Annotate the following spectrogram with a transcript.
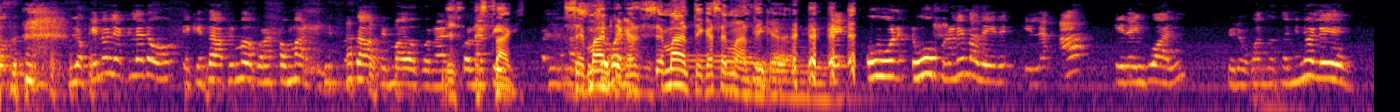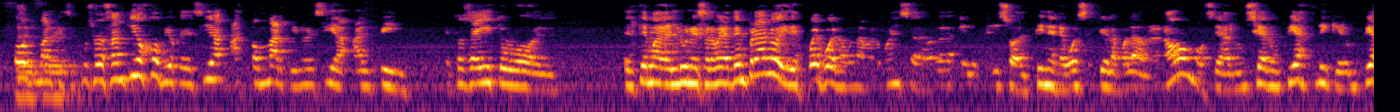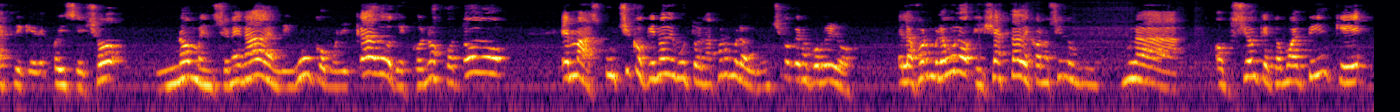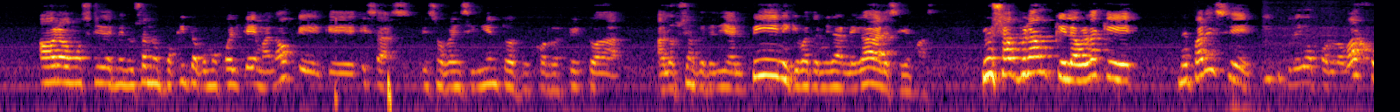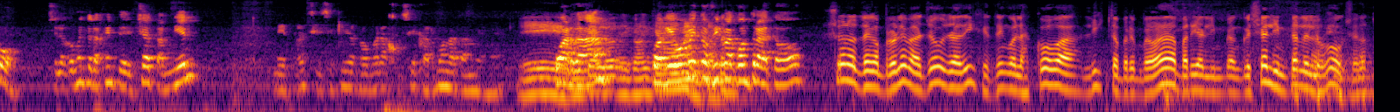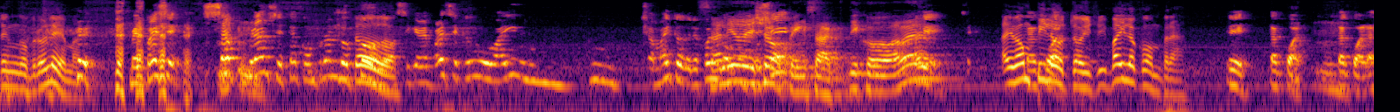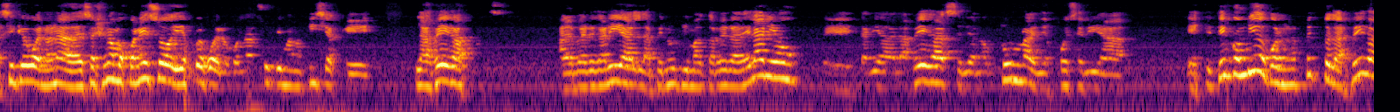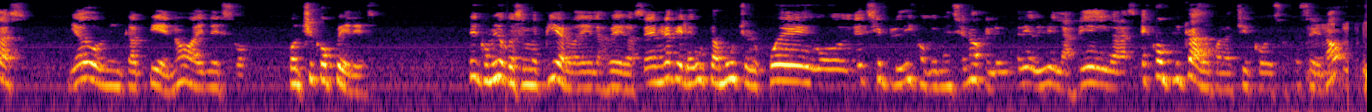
lo que no le aclaró es que estaba firmado con Aston Martin, no estaba firmado con, Al- con Alpine. Exacto. Que, Semántica, bueno, semántica, semántica. eh, hubo, un, hubo un problema de que la A era igual, pero cuando terminó de leer Otmar, sí. que se puso los anteojos, vio que decía Aston Martin, no decía Alpine. Entonces ahí estuvo el, el tema del lunes a la mañana temprano y después, bueno, una vergüenza, la verdad, que lo que hizo Alpine en el buen sentido de la palabra, ¿no? O sea, anunciar un Piastri, que un Piastri que después hice yo, no mencioné nada en ningún comunicado, desconozco todo. Es más, un chico que no debutó en la Fórmula 1, un chico que no corrió en la Fórmula 1 y ya está desconociendo un- una opción que tomó Alpine que ahora vamos a ir desmenuzando un poquito cómo fue el tema, ¿no? Que, que esas, esos vencimientos con respecto a, a la opción que tenía Alpine y que va a terminar legales y demás. Y un Zach Brown que la verdad que me parece, y te lo digo por lo bajo, se lo comento a la gente del chat también, me parece que se quiere robar a José Carmona también. ¿eh? Guarda, en ¿eh? cualquier- en cualquier cualquier momento momento, firma contrato. Yo no tengo problema, yo ya dije, tengo la escoba lista, preparada para ir a limpiar, aunque sea limpiarle los boxes, no tengo problema. Me parece, Zach Brown se está comprando todo. Todo. así que me parece que hubo ahí un, un llamadito telefónico. Salió de shopping, Zach. Dijo, a ver, Eh, Ahí va un piloto y y va y lo compra. Eh, tal cual, tal cual. Así que bueno, nada, desayunamos con eso y después, bueno, con las últimas noticias que Las Vegas albergaría la penúltima carrera del año, eh, estaría Las Vegas, sería nocturna y después sería... Este, tengo miedo con respecto a Las Vegas, y hago un hincapié, ¿no? En eso, con Chico Pérez. Tengo miedo que se me pierda ahí en Las Vegas, ¿eh? Mirá que le gusta mucho el juego, él siempre dijo que mencionó que le gustaría vivir en Las Vegas. Es complicado para Chico eso, José, ¿no?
